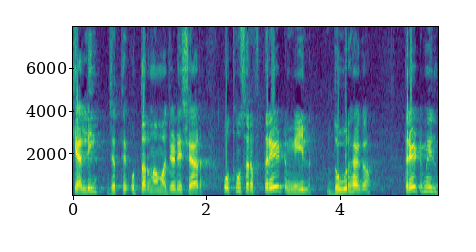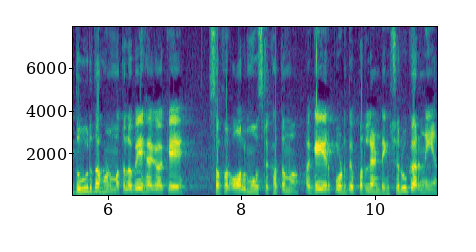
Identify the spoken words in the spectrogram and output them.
ਕੈਲੀ, ਜਿੱਥੇ ਉਤਰਨਾ ਵਾ ਜਿਹੜੇ ਸ਼ਹਿਰ, ਉੱਥੋਂ ਸਿਰਫ 63 ਮੀਲ ਦੂਰ ਹੈਗਾ। 63 ਮੀਲ ਦੂਰ ਦਾ ਹੁਣ ਮਤਲਬ ਇਹ ਹੈਗਾ ਕਿ ਸਫ਼ਰ ਆਲਮੋਸਟ ਖਤਮ ਆ। ਅੱਗੇ 에ਅਰਪੋਰਟ ਦੇ ਉੱਪਰ ਲੈਂਡਿੰਗ ਸ਼ੁਰੂ ਕਰਨੀ ਆ।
